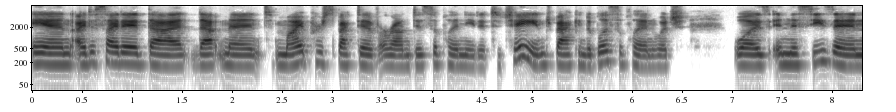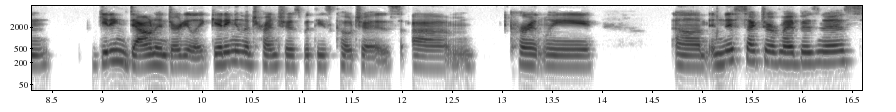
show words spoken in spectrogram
And I decided that that meant my perspective around discipline needed to change back into discipline, which was in this season getting down and dirty, like getting in the trenches with these coaches. Um, currently, um, in this sector of my business,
